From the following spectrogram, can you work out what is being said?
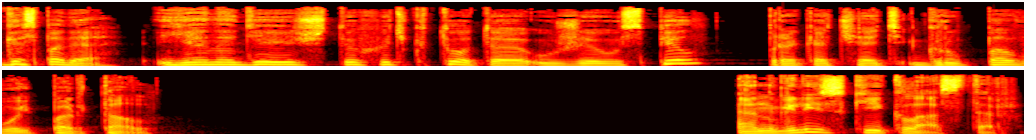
«Господа, я надеюсь, что хоть кто-то уже успел прокачать групповой портал?» Английский кластер.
